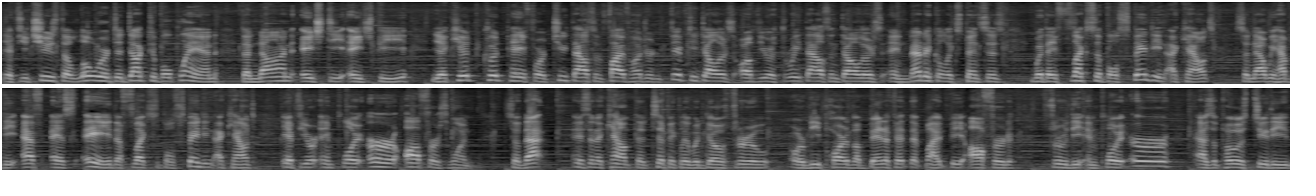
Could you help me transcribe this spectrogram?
If you choose the lower deductible plan, the non-HDHP, you could, could pay for $2,550 of your $3,000 in medical expenses with a flexible spending account. So now we have the FSA, the flexible spending account, if your employer offers one. So that is an account that typically would go through or be part of a benefit that might be offered through the employer as opposed to the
